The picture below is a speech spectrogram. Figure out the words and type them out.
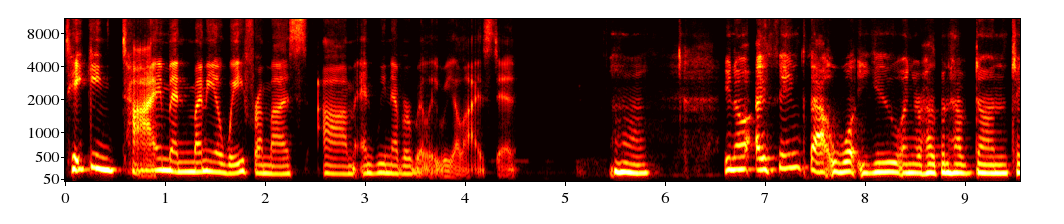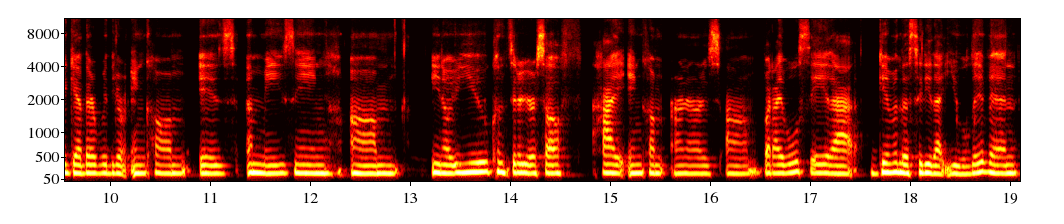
taking time and money away from us. Um, and we never really realized it. Mm-hmm. You know, I think that what you and your husband have done together with your income is amazing. Um, you know, you consider yourself high income earners, um, but I will say that given the city that you live in,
